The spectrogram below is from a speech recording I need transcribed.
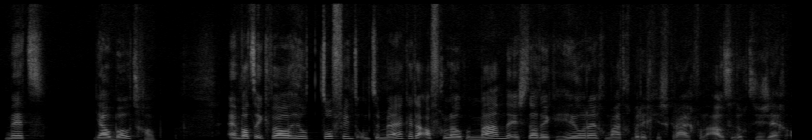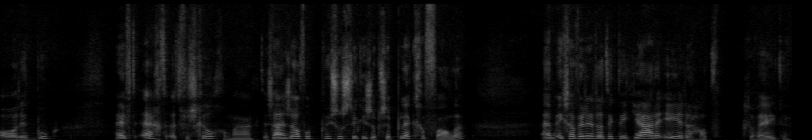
met jouw boodschap. En wat ik wel heel tof vind om te merken de afgelopen maanden, is dat ik heel regelmatig berichtjes krijg van oudste dochters die zeggen: Oh, dit boek heeft echt het verschil gemaakt. Er zijn zoveel puzzelstukjes op zijn plek gevallen. Um, ik zou willen dat ik dit jaren eerder had geweten.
